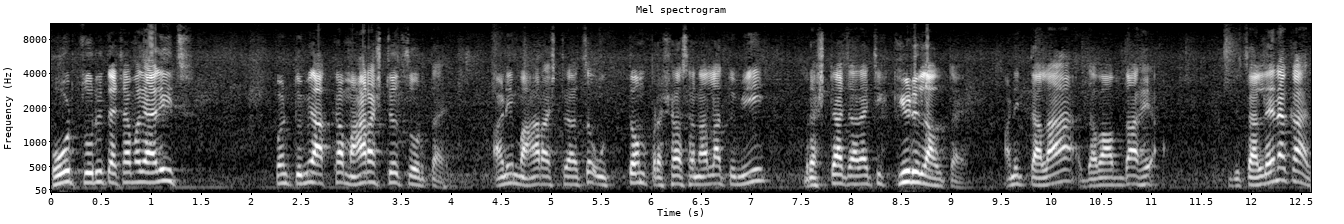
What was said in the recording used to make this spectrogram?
होट चोरी त्याच्यामध्ये आलीच. पण तुम्ही अख्खा महाराष्ट्र चोरताय. आणि महाराष्ट्राचं उत्तम प्रशासनाला तुम्ही भ्रष्टाचाराची कीड लावताय. आणि त्याला जबाबदार हे जे चाललं आहे ना काल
